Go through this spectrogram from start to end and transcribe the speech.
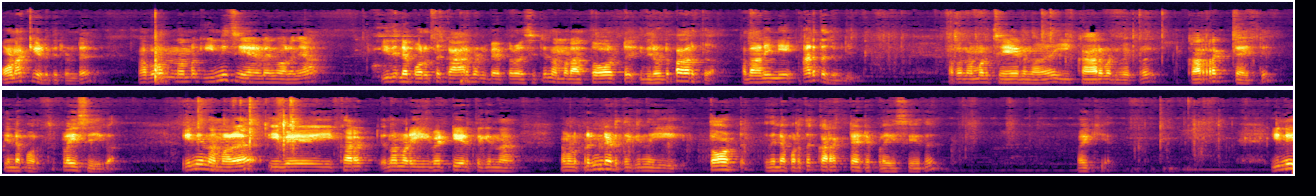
ഉണക്കി എടുത്തിട്ടുണ്ട്. അപ്പം നമുക്ക് ഇനി ചെയ്യേണ്ടതെന്ന് പറഞ്ഞാൽ ഇതിന്റെ പുറത്ത് കാർബൺ പേപ്പർ വെച്ചിട്ട് നമ്മുടെ ആ തോട്ട് ഇതിലോട്ട് പകർത്തുക. അതാണ് ഇനി അടുത്ത ജോലി. അപ്പോൾ നമ്മൾ ചെയ്യേണ്ടതാണ് ഈ കാർബൺ പേപ്പർ കറക്റ്റായിട്ട് ഇതിന്റെ പുറത്ത് പ്ലേസ് ചെയ്യുക. ഇനി നമ്മൾ ഇവ ഈ കറക്റ്റ് നമ്മൾ ഈ വെട്ടിയെടുത്തിരിക്കുന്ന നമ്മൾ പ്രിന്റ് എടുത്തിരിക്കുന്ന ഈ തോട്ട് ഇതിന്റെ പുറത്ത് കറക്റ്റായിട്ട് പ്ലേസ് ചെയ്ത് വയ്ക്കുക. ഇനി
